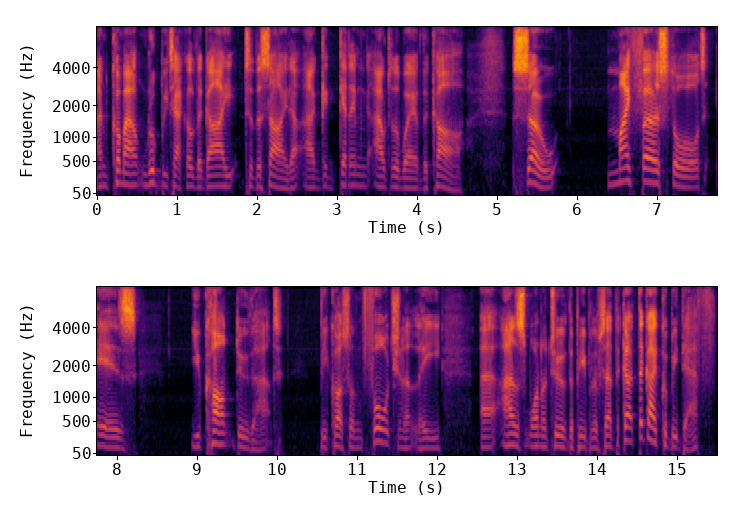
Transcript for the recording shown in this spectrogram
and come out and rugby tackle the guy to the side, uh, uh get him out of the way of the car. So, my first thought is you can't do that because, unfortunately, uh, as one or two of the people have said, the guy, the guy could be deaf.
